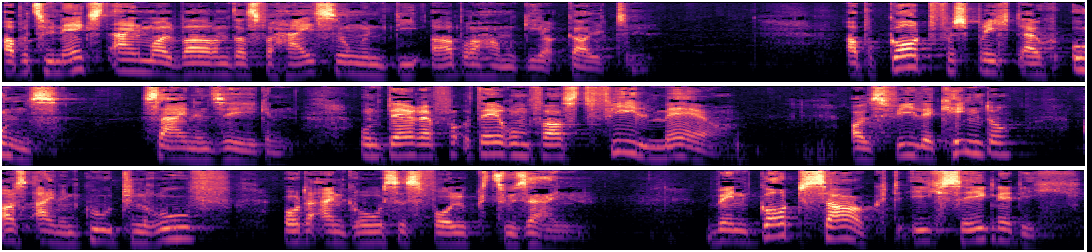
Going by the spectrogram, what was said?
Aber zunächst einmal waren das Verheißungen, die Abraham galten. Aber Gott verspricht auch uns seinen Segen. Und der, der umfasst viel mehr als viele Kinder, als einen guten Ruf oder ein großes Volk zu sein. Wenn Gott sagt, ich segne dich,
